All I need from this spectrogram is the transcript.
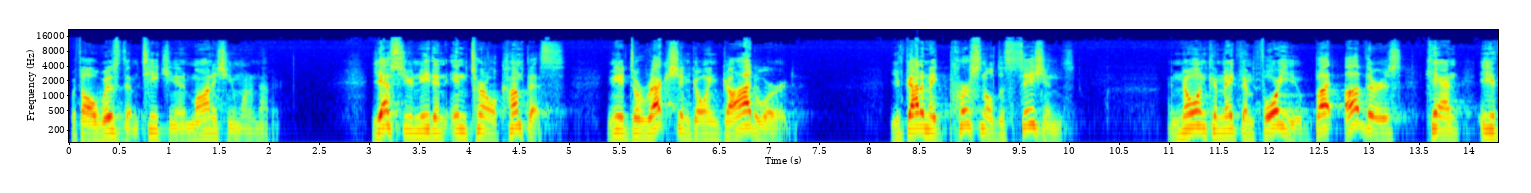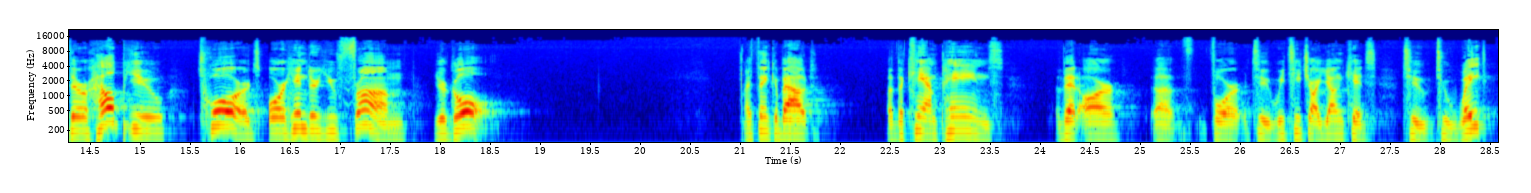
with all wisdom, teaching and admonishing one another. Yes, you need an internal compass. You need a direction going Godward. You've got to make personal decisions. And no one can make them for you, but others can either help you towards or hinder you from your goal. I think about the campaigns that are uh, for to we teach our young kids to to wait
